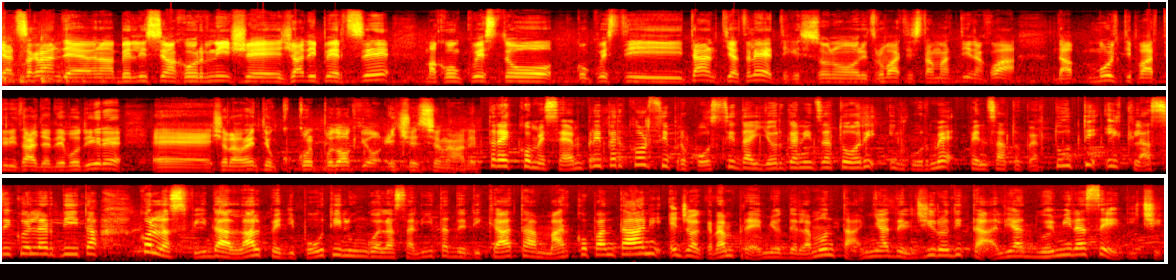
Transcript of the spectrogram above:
Piazza Grande è una bellissima cornice già di per sé, ma con, questo, con questi tanti atleti che si sono ritrovati stamattina qua da molte parti d'Italia, devo dire, eh, c'era veramente un colpo d'occhio eccezionale. Tre come sempre i percorsi proposti dagli organizzatori, il gourmet pensato per tutti, il classico e l'ardita, con la sfida all'Alpe di Poti lungo la salita dedicata a Marco Pantani e già Gran Premio della Montagna del Giro d'Italia 2016.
